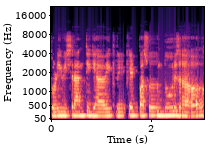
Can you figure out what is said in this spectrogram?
थोडी विश्रांती घ्यावी क्रिकेटपासून दूर जावं.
